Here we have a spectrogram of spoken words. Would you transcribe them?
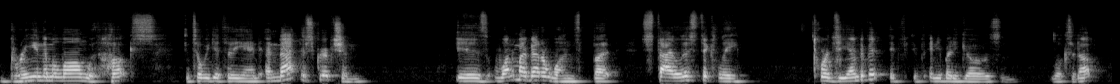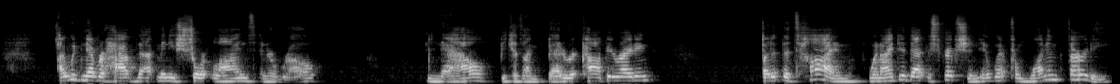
bringing them along with hooks until we get to the end. And that description is one of my better ones, but stylistically, towards the end of it, if, if anybody goes and looks it up, I would never have that many short lines in a row now because I'm better at copywriting. But at the time, when I did that description, it went from 1 in 30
